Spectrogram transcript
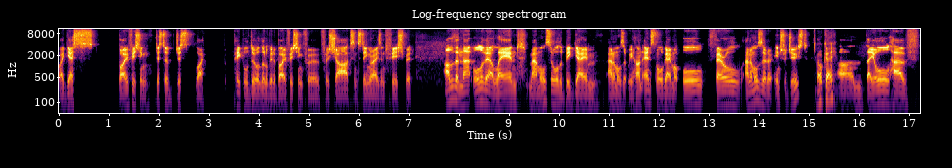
I guess, bow fishing. Just to just like people do a little bit of bow fishing for for sharks and stingrays and fish, but other than that, all of our land mammals, so all the big game animals that we hunt and small game, are all feral animals that are introduced. Okay. Um, they all have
